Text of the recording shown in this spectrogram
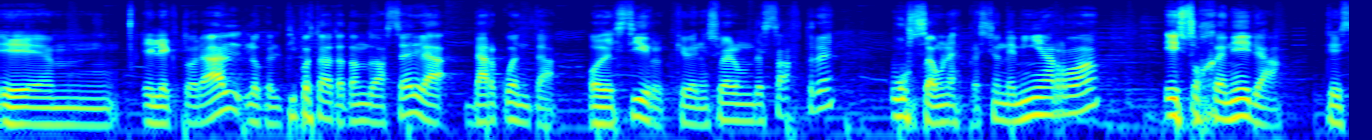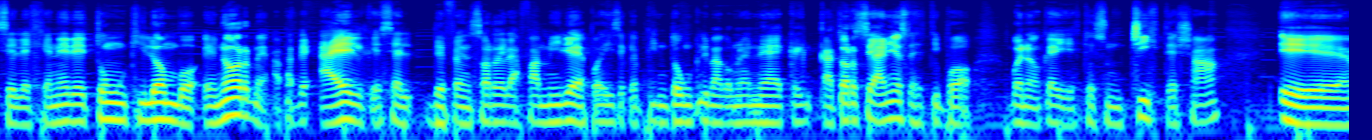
eh, electoral, lo que el tipo estaba tratando de hacer era dar cuenta o decir que Venezuela era un desastre, usa una expresión de mierda, eso genera que se le genere todo un quilombo enorme, aparte a él, que es el defensor de la familia, después dice que pintó un clima con una nena de 14 años, es tipo, bueno, ok, esto es un chiste ya. Eh,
